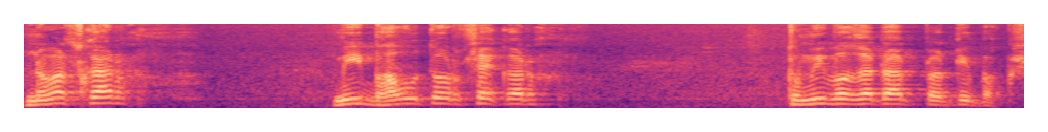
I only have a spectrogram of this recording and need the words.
नमस्कार. मी भाऊ तोरसेकर. तुम्ही बघत आहात प्रतिपक्ष.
